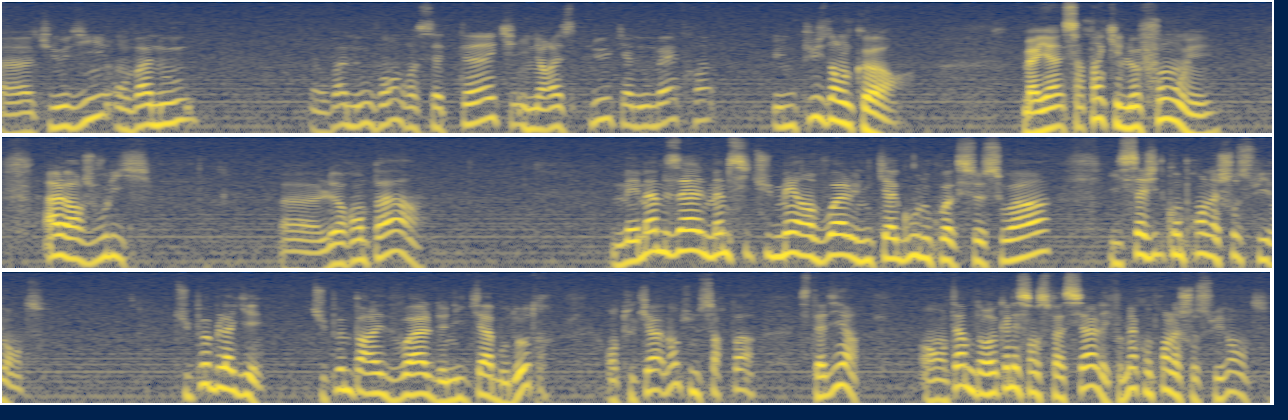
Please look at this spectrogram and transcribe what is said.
Euh, tu nous dis, on va nous on va nous vendre cette tech, il ne reste plus qu'à nous mettre une puce dans le corps. Mais il y a certains qui le font. Alors, je vous lis. Euh, le rempart. Mais mademoiselle, même si tu mets un voile, une cagoule ou quoi que ce soit, il s'agit de comprendre la chose suivante. Tu peux blaguer, tu peux me parler de voile, de niqab ou d'autres. En tout cas, non, tu ne sors pas. C'est-à-dire, en termes de reconnaissance faciale, il faut bien comprendre la chose suivante.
